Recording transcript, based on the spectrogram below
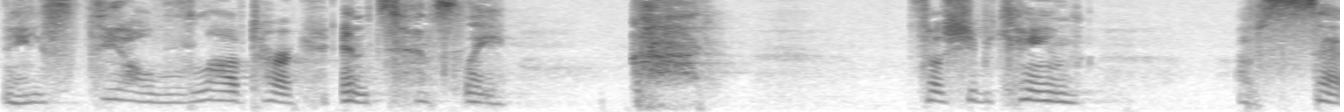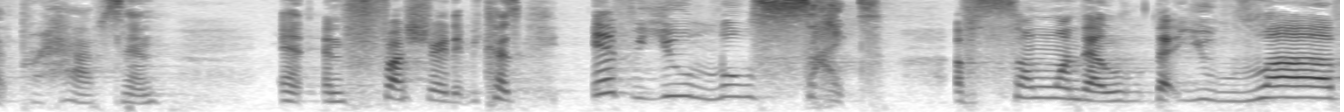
And he still loved her intensely. God. So she became upset, perhaps, and, and, and, frustrated because if you lose sight of someone that, that you love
